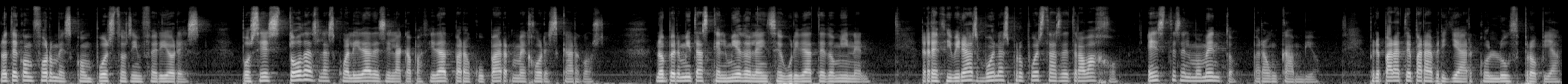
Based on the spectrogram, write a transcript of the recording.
No te conformes con puestos inferiores, posees todas las cualidades y la capacidad para ocupar mejores cargos. No permitas que el miedo y la inseguridad te dominen. Recibirás buenas propuestas de trabajo. Este es el momento para un cambio. Prepárate para brillar con luz propia.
